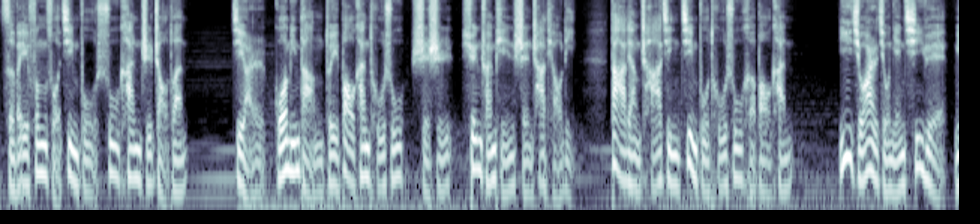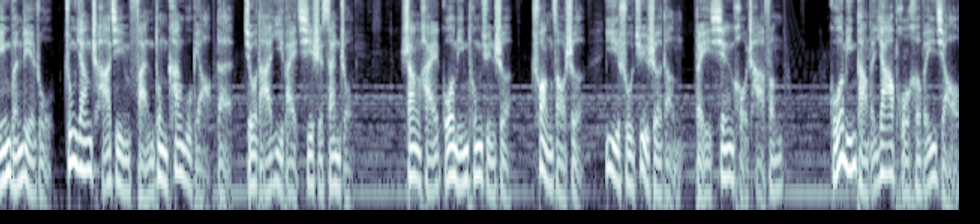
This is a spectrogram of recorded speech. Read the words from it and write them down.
此为封锁进步书刊之兆端。继而，国民党对报刊图书实施宣传品审查条例，大量查禁进步图书和报刊。一九二九年七月，明文列入中央查禁反动刊物表的就达一百七十三种。上海国民通讯社、创造社、艺术剧社等被先后查封。国民党的压迫和围剿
